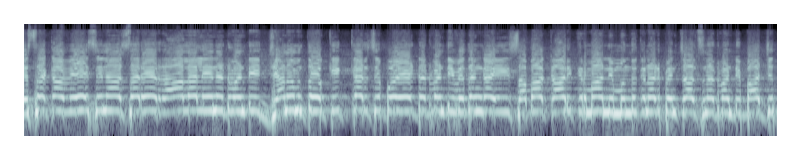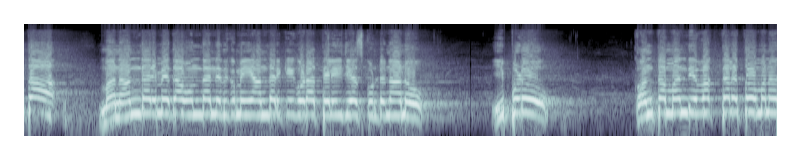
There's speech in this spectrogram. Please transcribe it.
ఇసుక వేసినా సరే రాలలేనటువంటి జనంతో కిక్కరిసిపోయేటటువంటి విధంగా ఈ సభా కార్యక్రమాన్ని ముందుకు నడిపించాల్సినటువంటి బాధ్యత మనందరి మీద ఉందనేందుకు మీ అందరికీ కూడా తెలియజేసుకుంటున్నాను. ఇప్పుడు కొంతమంది వక్తలతో మనం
